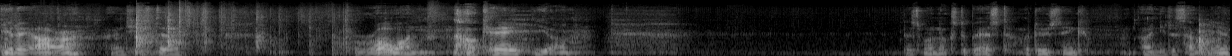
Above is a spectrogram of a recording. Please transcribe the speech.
here they are. And here's the raw one. Okay, yeah. Um, this one looks the best. What do you think? I need a thumbnail.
